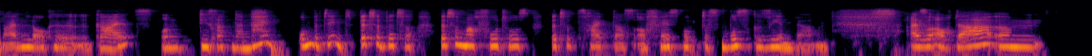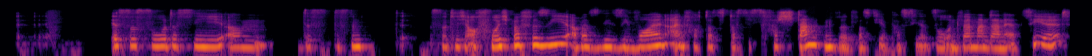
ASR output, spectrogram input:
beiden Local Guides. Und die sagten dann, nein, unbedingt, bitte, bitte, bitte mach Fotos, bitte zeig das auf Facebook, das muss gesehen werden. Also auch da ähm, ist es so, dass sie, ähm, das, das nimmt ist natürlich auch furchtbar für sie, aber sie, sie wollen einfach, dass, dass es verstanden wird, was hier passiert. So, und wenn man dann erzählt,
